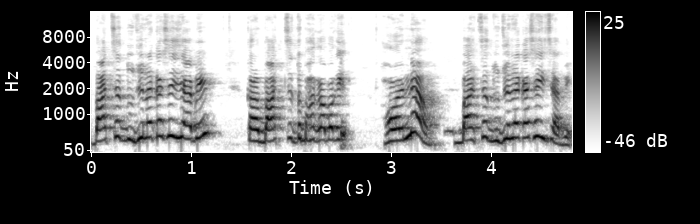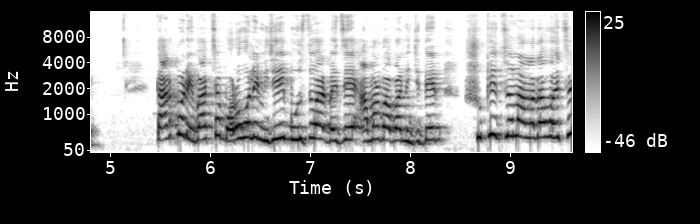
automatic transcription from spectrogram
বাচ্চা দুজনের কাছেই যাবে, কারণ বাচ্চা তো ভাগাভাগি হয় না, বাচ্চা দুজনের কাছেই যাবে। তারপরে বাচ্চা বড় হলে নিজেই বুঝতে পারবে যে আমার বাবা নিজেদের সুখের জন্য আলাদা হয়েছে।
